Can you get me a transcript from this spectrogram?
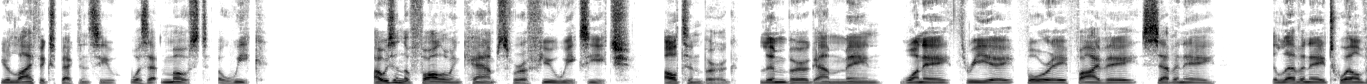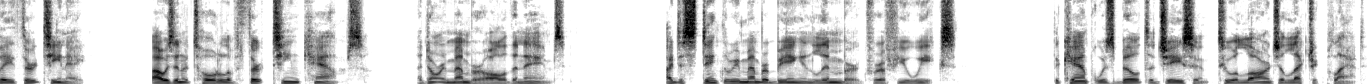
Your life expectancy was at most a week. I was in the following camps for a few weeks each Altenburg, Limburg am Main, 1A, 3A, 4A, 5A, 7A, 11A, 12A, 13A. I was in a total of 13 camps. I don't remember all of the names. I distinctly remember being in Limburg for a few weeks. The camp was built adjacent to a large electric plant.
